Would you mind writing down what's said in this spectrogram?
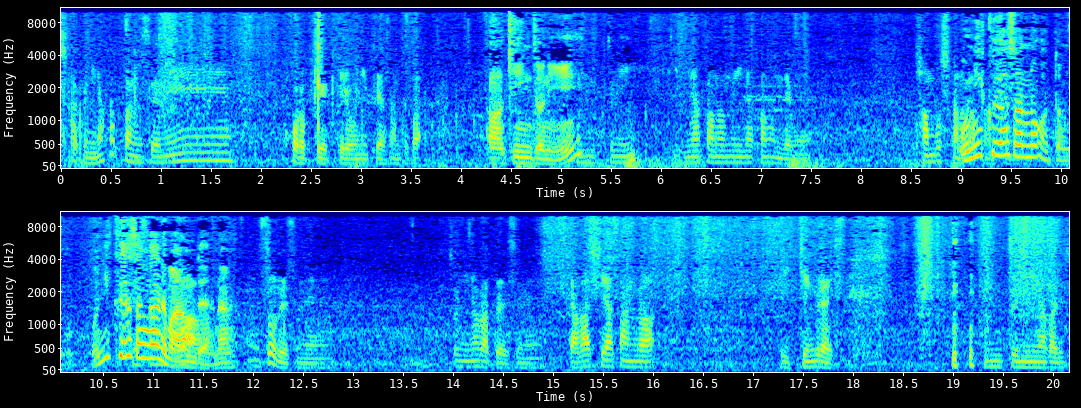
近くになかったんですよね。コロッケ売ってるお肉屋さんとか。あ近所に？本当に田舎の田舎なんでもう田んぼしかなかおった肉屋さんなかったの？お肉屋さんがあればあるんだよな。そうですね。本当になかったですね。駄菓子屋さんが一軒ぐらいですね本当に田舎です。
